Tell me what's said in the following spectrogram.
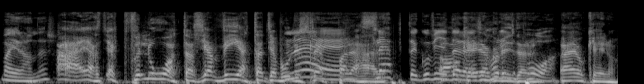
Vad är det Anders? Nej, jag, jag, förlåt alltså, jag vet att jag borde Nej, släppa det här. släpp det, gå vidare. Ja, Så jag håll går inte vidare. på. Nej, okej då.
